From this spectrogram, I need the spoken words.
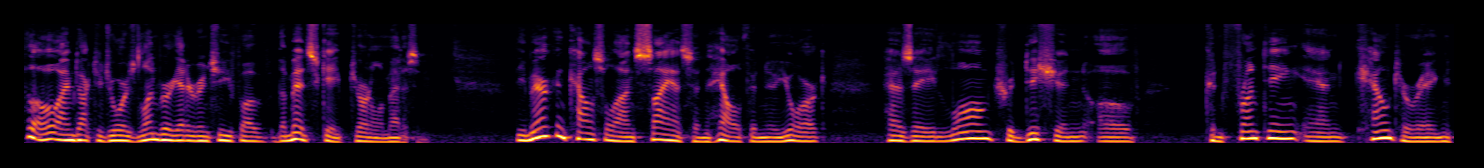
Hello, I'm Dr. George Lundberg, editor in chief of the Medscape Journal of Medicine. The American Council on Science and Health in New York has a long tradition of confronting and countering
